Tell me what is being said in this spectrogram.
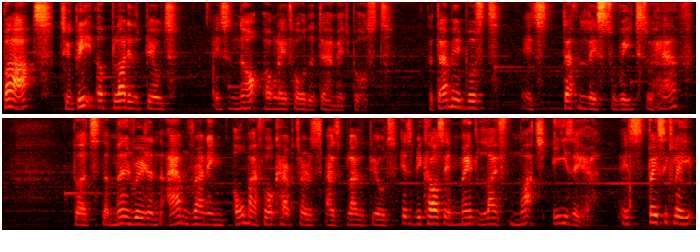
But to be a Blooded build, it's not only for the damage boost. The damage boost is definitely sweet to have, but the main reason I am running all my four characters as blood build is because it made life much easier. It's basically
